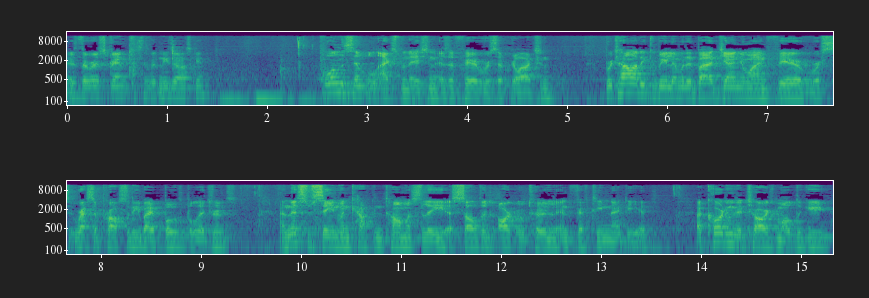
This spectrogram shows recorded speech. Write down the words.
is there restraint, if it needs asking? One simple explanation is a fear of reciprocal action. Brutality could be limited by a genuine fear of reciprocity by both belligerents, and this was seen when Captain Thomas Lee assaulted Art O'Toole in 1598. According to Charles Montague,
